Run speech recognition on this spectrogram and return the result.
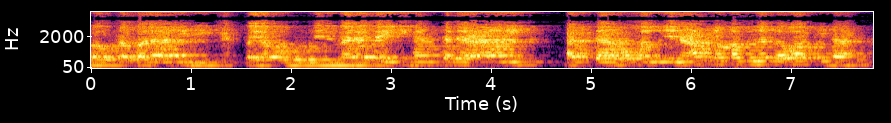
فوق صلاته فيقول للملكين هل تدعاني حتى أصلي العصر قبل فواتها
